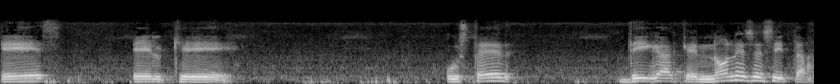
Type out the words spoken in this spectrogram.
es el que usted diga que no necesita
